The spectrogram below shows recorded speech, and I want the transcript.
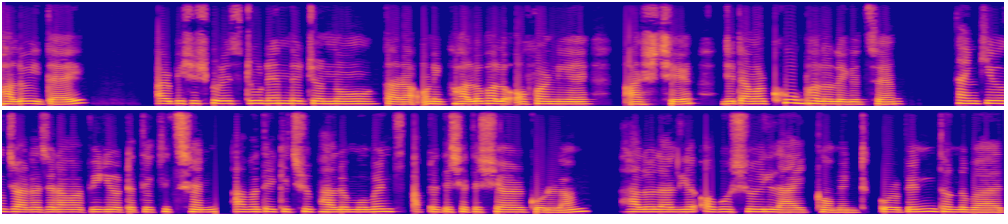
ভালোই দেয়। আর বিশেষ করে স্টুডেন্টদের জন্য তারা অনেক ভালো ভালো অফার নিয়ে আসছে যেটা আমার খুব ভালো লেগেছে। থ্যাংক ইউ যারা যারা আমার ভিডিওটা দেখেছেন। আমাদের কিছু ভালো মোমেন্টস আপনাদের সাথে শেয়ার করলাম। ভালো লাগলে অবশ্যই লাইক কমেন্ট করবেন। ধন্যবাদ।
